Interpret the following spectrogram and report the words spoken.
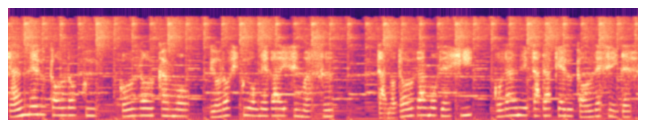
チャンネル登録、高評価も、よろしくお願いします。他の動画もぜひ、ご覧いただけると嬉しいです。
